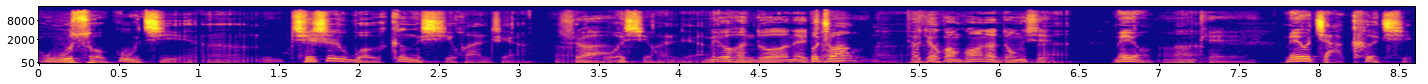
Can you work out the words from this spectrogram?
无所顾忌，嗯，其实我更喜欢这样，嗯是吧？我喜欢这样，没有很多那种不装嗯。条条框框的东西。嗯没有嗯 OK，没有假客气，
